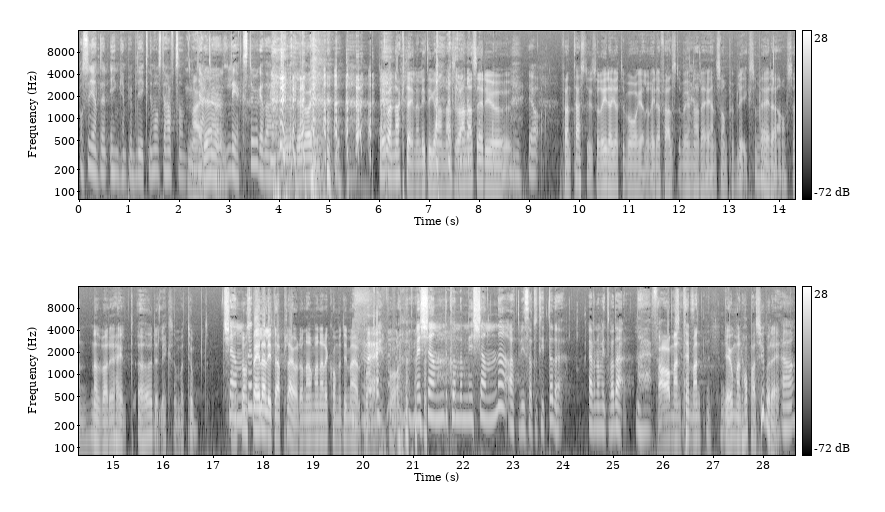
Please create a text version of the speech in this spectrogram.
Och så egentligen ingen publik. Ni måste ha haft sån Nej, jäkla det... lekstuga där. Det, det, var, det var nackdelen lite grann. Alltså, annars är det ju... Ja fantastiskt att rida Göteborg eller rida Falsterbo när det är en sån publik som det är där. Och sen, nu var det helt öde, liksom, var tomt. Kände De spelade lite applåder när man hade kommit i mål. På, på. Men kände, kunde ni känna att vi satt och tittade? Även om vi inte var där? Nej. Ja, man, man, jo, man hoppas ju på det. Ja,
